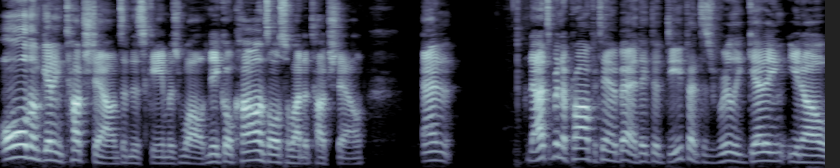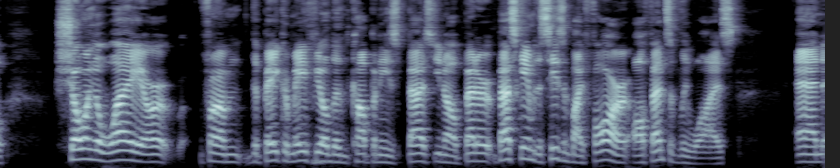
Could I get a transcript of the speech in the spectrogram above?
All of them getting touchdowns in this game as well. Nico Collins also had a touchdown. And that's been a problem for Tampa Bay. I think the defense is really getting, you know, showing away or from the Baker Mayfield and company's best, you know, better best game of the season by far, offensively wise. And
